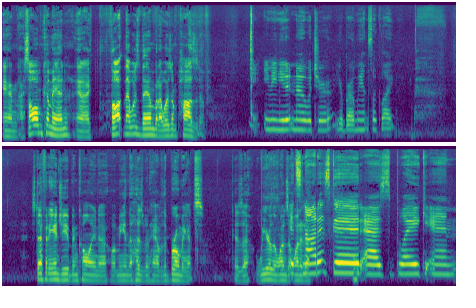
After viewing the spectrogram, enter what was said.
And I saw them come in, and I thought that was them, but I wasn't positive. You mean you didn't know what your your bromance looked like? Steph and Angie have been calling uh, what me and the husband have the bromance, because uh, we are the ones that It's wanted to. not as good as Blake and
